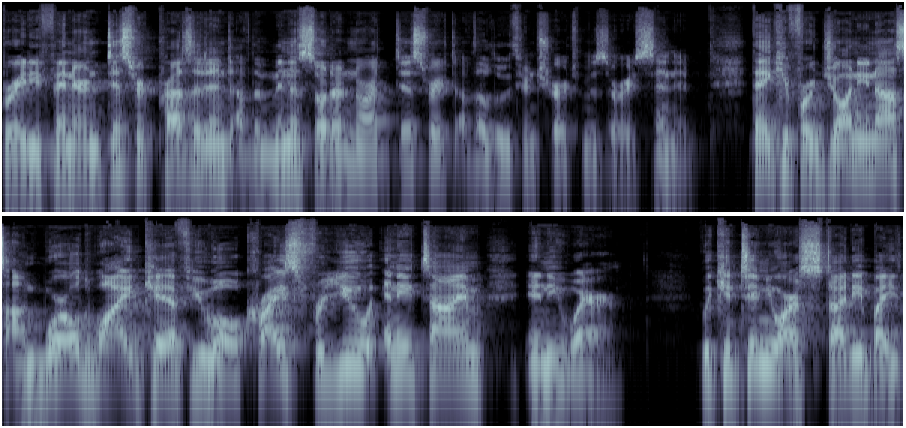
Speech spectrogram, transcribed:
Brady Finnern, District President of the Minnesota North District of the Lutheran Church Missouri Synod. Thank you for joining us on Worldwide KFUO. Christ for you, anytime, anywhere. We continue our study by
